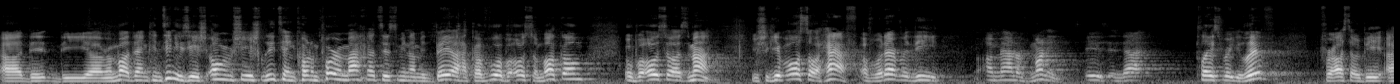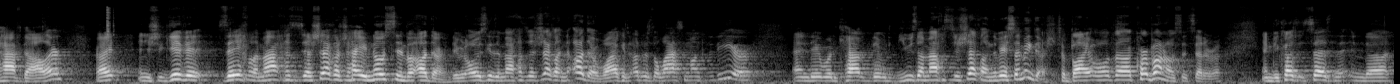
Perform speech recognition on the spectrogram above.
Uh, the the uh, Ramah then continues. Yesh omer sheyesh litain kodem purim machatzis min amidbeya hakavua ba'osa makom uba'osa azman. You should give also half of whatever the amount of money is in that place where you live. For us, that would be a half dollar, right? And you should give it zeich lemachas shekel no sin but Adar. They would always give the machas shekel and Adar. Why? Because Adar is the last month of the year, and they would have they would use that machas shekel in the Beis Hamikdash to buy all the korbanos, etc. And because it says in the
